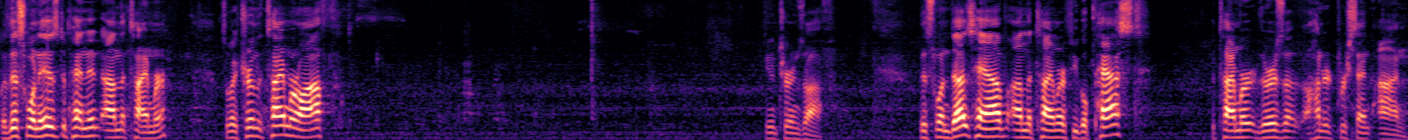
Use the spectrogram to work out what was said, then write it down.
But this one is dependent on the timer. So if I turn the timer off, it turns off. This one does have on the timer, if you go past the timer, there is a 100% on.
